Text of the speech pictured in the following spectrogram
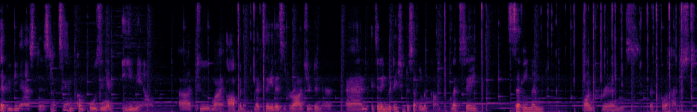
that we've been asked is let's say I'm composing an email uh, to my opponent. Let's say it is Roger Dinner and it's an invitation to settlement conference. Let's say settlement conference request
